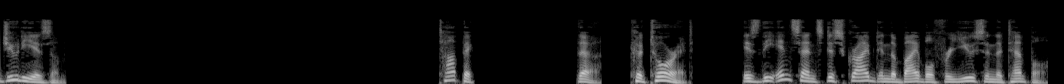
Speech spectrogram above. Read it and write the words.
Judaism The Ketoret is the incense described in the Bible for use in the temple.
